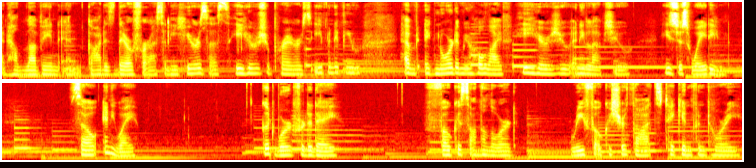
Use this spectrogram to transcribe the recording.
And how loving and God is there for us, and He hears us. He hears your prayers. Even if you have ignored Him your whole life, He hears you and He loves you. He's just waiting so, anyway, good word for today. Focus on the Lord, refocus your thoughts, take inventory.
